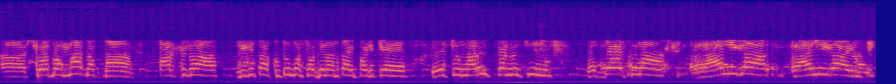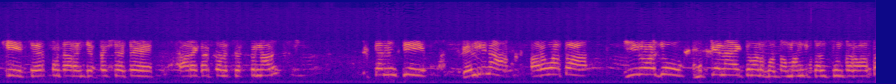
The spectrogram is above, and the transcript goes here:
ఆ, శోభమ్మ పాటుగా మిగతా కుటుంబ సభ్యులంతా ఇప్పటికే వేచి ఉన్నారు. ఇక్కడ నుంచి పెద్ద ఎత్తున ర్యాలీగా ర్యాలీగా ఇంటికి చేరుకుంటారని చెప్పేసి అయితే కార్యకర్తలు చెప్తున్నారు. ఇక్కడ నుంచి వెళ్ళిన తర్వాత ఈ రోజు ముఖ్య నాయకులను కొంతమంది కలిసిన తర్వాత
